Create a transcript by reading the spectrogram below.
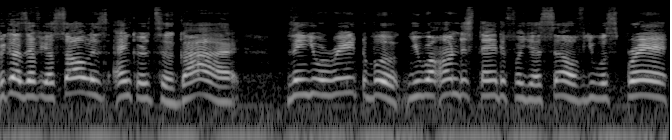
Because if your soul is anchored to God, then you will read the book. You will understand it for yourself. You will spread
